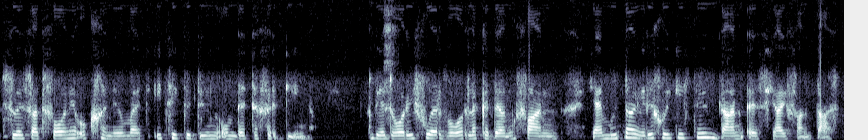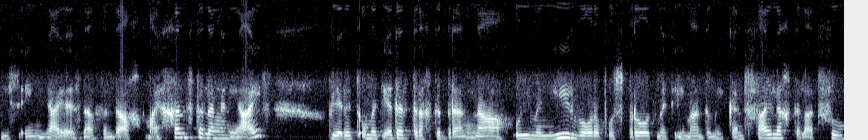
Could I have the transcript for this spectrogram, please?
soos wat Fanie ook genoem het ietsie te doen om dit te verdien. Weer daardie voorwaardelike ding van jy moet nou hierdie goedjies doen dan is jy fantasties en jy is nou vandag my gunsteling in die huis weer dit om dit eerder terug te bring na hoe die manier waarop ons praat met iemand om die kind veilig te laat voel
